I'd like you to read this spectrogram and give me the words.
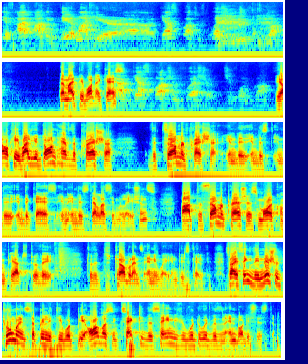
Yes, I, I think there might be a uh, gas fluxuation flash clumps. There might be what, I guess? gas fluxuation flash Yeah, okay, well, you don't have the pressure the thermal pressure in the in this in the in the gas in, in the stellar simulations, but the thermal pressure is small compared to the to the turbulence anyway in this case. So I think the initial Toomre instability would be almost exactly the same if you would do it with an n-body system.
